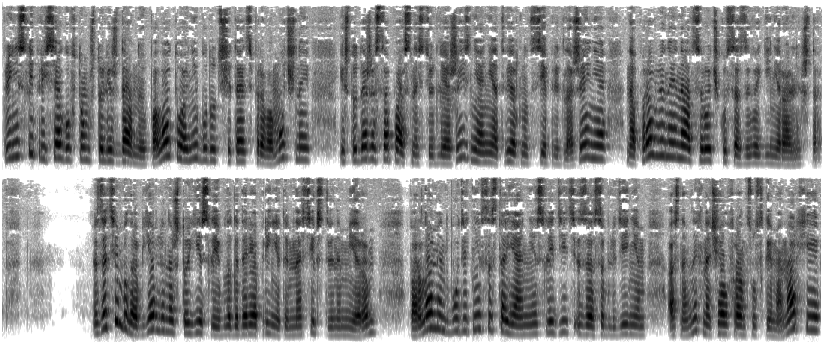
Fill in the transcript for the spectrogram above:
принесли присягу в том, что лишь данную палату они будут считать правомочной и что даже с опасностью для жизни они отвергнут все предложения, направленные на отсрочку созыва Генеральных Штатов. Затем было объявлено, что если благодаря принятым насильственным мерам парламент будет не в состоянии следить за соблюдением основных начал французской монархии,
